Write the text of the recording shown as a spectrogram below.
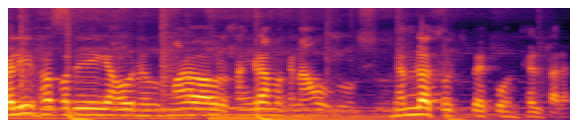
ಖಲೀಫಾ ಪದವಿಗೆ ಅವರು ಮಾಡೋ ಅವ್ರ ಸಂಗ್ರಾಮಕ್ಕೆ ನಾವು ಬೆಂಬಲ ಸೂಚಿಸಬೇಕು ಅಂತ ಹೇಳ್ತಾರೆ.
